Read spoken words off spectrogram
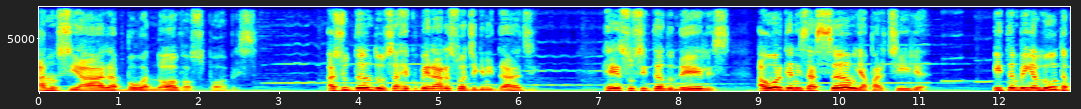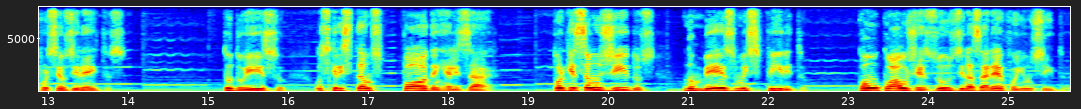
anunciar a boa nova aos pobres, ajudando-os a recuperar a sua dignidade, ressuscitando neles a organização e a partilha e também a luta por seus direitos. Tudo isso os cristãos podem realizar, porque são ungidos no mesmo Espírito com o qual Jesus de Nazaré foi ungido.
